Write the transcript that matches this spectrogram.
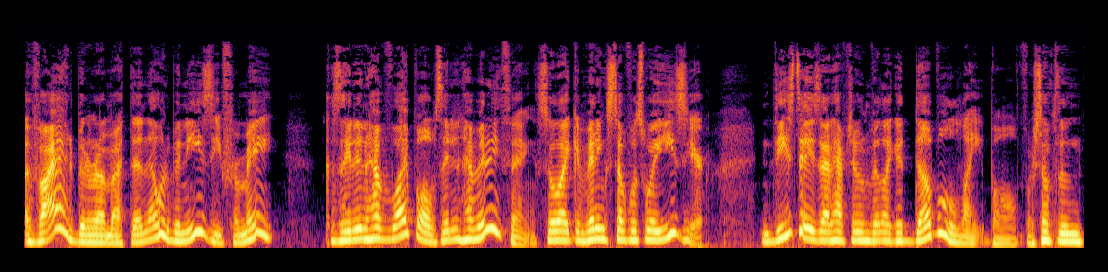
if I had been around back then, that would have been easy for me because they didn't have light bulbs, they didn't have anything. So like inventing stuff was way easier. These days, I'd have to invent like a double light bulb or something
